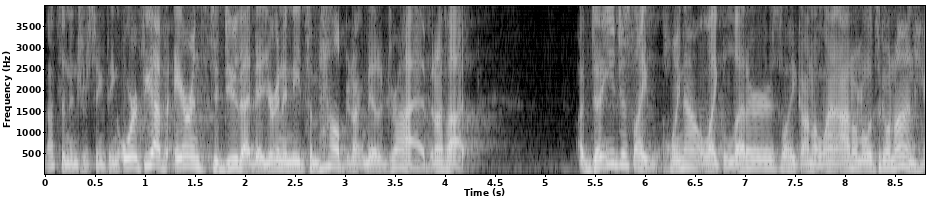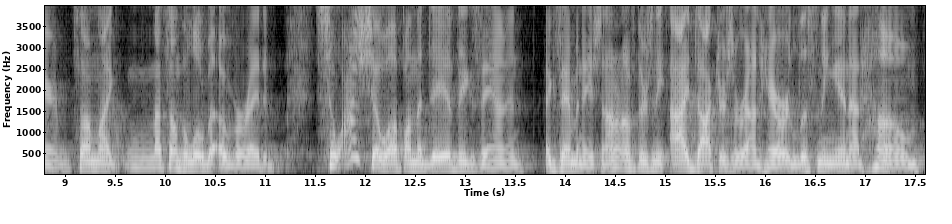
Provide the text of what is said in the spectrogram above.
that's an interesting thing. Or if you have errands to do that day, you're going to need some help. You're not going to be able to drive. And I thought, don't you just like point out like letters like on a line? I don't know what's going on here. So I'm like, mm, that sounds a little bit overrated. So I show up on the day of the exam, examination. I don't know if there's any eye doctors around here or listening in at home,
